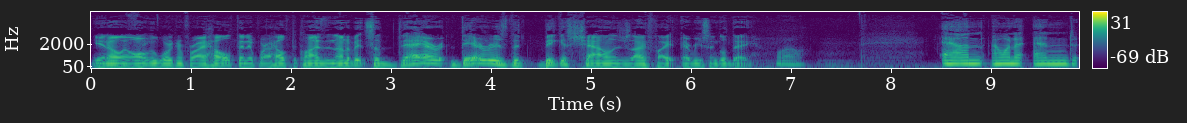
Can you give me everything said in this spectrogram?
you know, and are we working for our health? And if our health declines, then none of it. So there, there is the biggest challenge that I fight every single day. Wow. And I want to end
